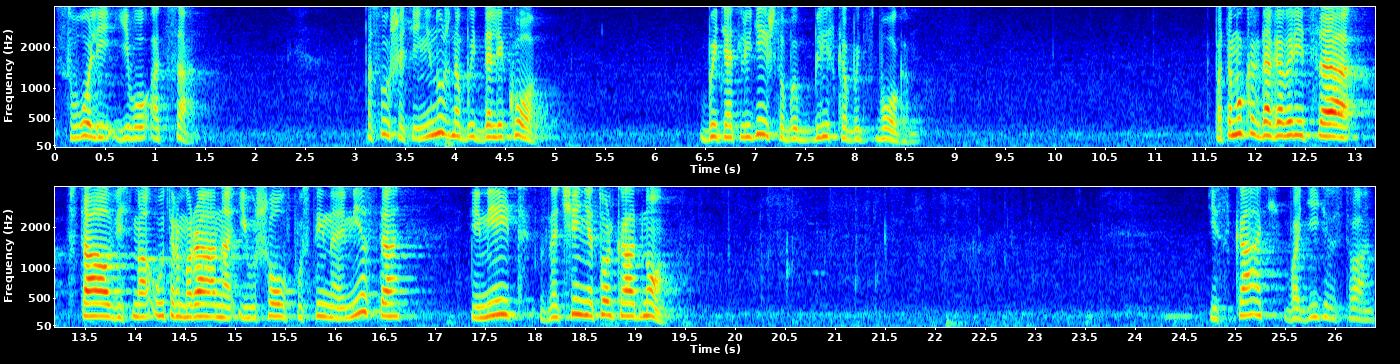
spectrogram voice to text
с волей его Отца. Послушайте, не нужно быть далеко, быть от людей, чтобы близко быть с Богом. Потому, когда говорится, встал весьма утром рано и ушел в пустынное место, имеет значение только одно. Искать водительство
